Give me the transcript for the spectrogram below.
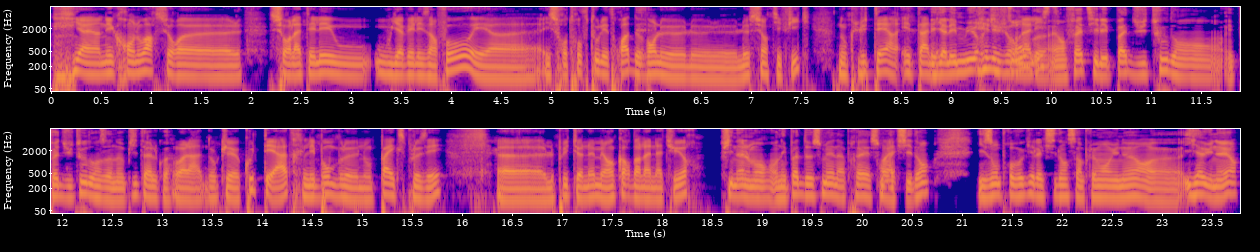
y a un écran noir sur euh, sur la télé où où il y avait les infos, et euh, ils se retrouvent tous les trois devant le, le, le scientifique. Donc Luther, Ethan Et il y a les murs et le qui tombent, journaliste. et en fait, il est pas du tout dans, il est pas du tout dans un hôpital, quoi. Voilà, donc euh, coup de théâtre, les bombes n'ont pas explosé, Euh, le plutonium est encore dans la nature. Finalement, on n'est pas deux semaines après son Ouais. accident. Ils ont provoqué l'accident simplement une heure, euh, il y a une heure,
